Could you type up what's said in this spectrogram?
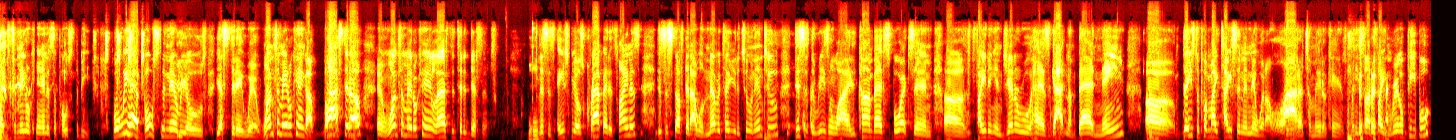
like the tomato can is supposed to be. Well, we had both scenarios yesterday where one tomato can got blasted out and one tomato can lasted to the distance. Mm-hmm. This is HBO's crap at its finest. This is stuff that I will never tell you to tune into. This is the reason why combat sports and uh, fighting in general has gotten a bad name. Uh, they used to put Mike Tyson in there with a lot of tomato cans. When he started fighting real people,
